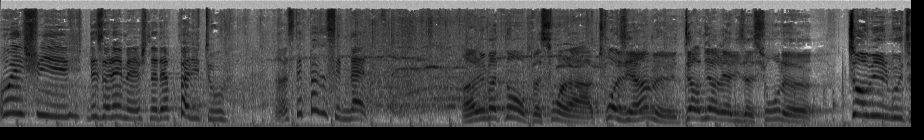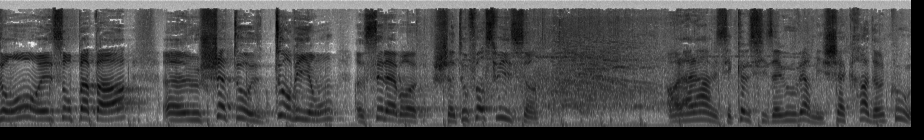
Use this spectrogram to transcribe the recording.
Oui, je suis désolée, mais je n'adhère pas du tout. Euh, c'était pas assez net. Allez maintenant, passons à la troisième et dernière réalisation de Tommy le Mouton et son papa, euh, le château de Tourbillon, un célèbre château fort suisse. Oh là là, mais c'est comme s'ils avaient ouvert mes chakras d'un coup.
